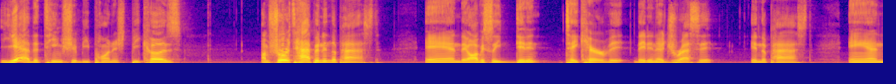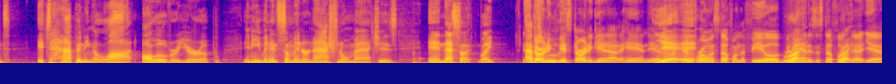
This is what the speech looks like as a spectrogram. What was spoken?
yeah, the team should be punished because I'm sure it's happened in the past, and they obviously didn't take care of it. They didn't address it in the past, and it's happening a lot all over Europe and even in some international matches. And that's not like it's absolutely. Starting, it's starting to get out of hand. Yeah, yeah like they're it, throwing stuff on the field, bananas right, and stuff like right. that. Yeah,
